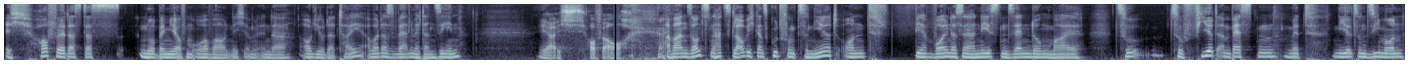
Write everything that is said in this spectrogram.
Ich hoffe, dass das nur bei mir auf dem Ohr war und nicht in der Audiodatei, aber das werden wir dann sehen. Ja, ich hoffe auch. aber ansonsten hat es, glaube ich, ganz gut funktioniert und wir wollen das in der nächsten Sendung mal zu, zu viert am besten mit Nils und Simon,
